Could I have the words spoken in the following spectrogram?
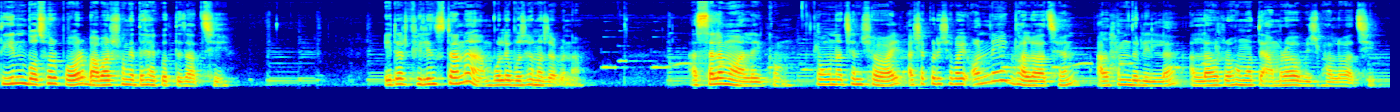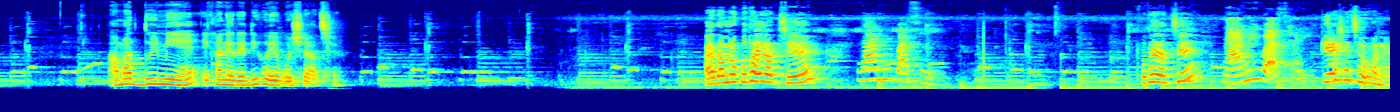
তিন বছর পর বাবার সঙ্গে দেখা করতে যাচ্ছি। এটার ফিলিংসটা না বলে বোঝানো যাবে না। আসসালামু আলাইকুম। কেমন আছেন সবাই? আশা করি সবাই অনেক ভালো আছেন। আলহামদুলিল্লাহ আল্লাহর রহমতে আমরাও বেশ ভালো আছি। আমার দুই মেয়ে এখানে রেডি হয়ে বসে আছে। আজ আমরা কোথায় যাচ্ছে? কোথায় যাচ্ছে? কে এসেছে ওখানে?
